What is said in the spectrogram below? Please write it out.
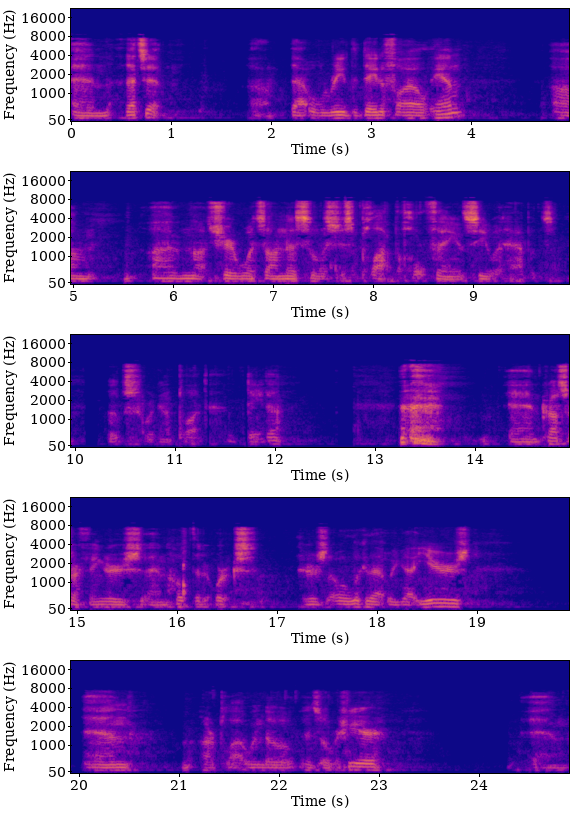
And that's it. Um, that will read the data file in. Um, I'm not sure what's on this, so let's just plot the whole thing and see what happens. Oops, we're going to plot data. and cross our fingers and hope that it works. There's, oh, look at that. We got years. And our plot window is over here. And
